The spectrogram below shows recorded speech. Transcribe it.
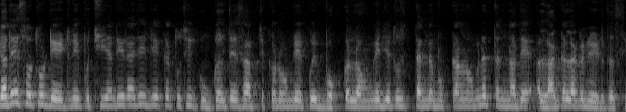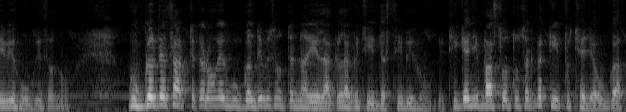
ਕਦੇ ਸੋ ਤੋਂ ਡੇਟ ਨਹੀਂ ਪੁੱਛੀ ਜਾਂਦੀ ਰਾਜੇ। ਜੇਕਰ ਤੁਸੀਂ ਗੂਗਲ ਤੇ ਸਰਚ ਕਰੋਗੇ, ਕੋਈ ਬੁੱਕ ਲਾਓਗੇ, ਜੇ ਤੁਸੀਂ ਤਿੰਨ ਬੁੱਕਾਂ ਲਾਓਗੇ ਨਾ, ਤਿੰਨਾਂ ਦੇ ਅਲੱਗ-ਅਲੱਗ ਡੇਟ ਦੱਸੀ ਵੀ ਹੋਊਗੀ ਤੁਹਾਨੂੰ। ਗੂਗਲ ਤੇ ਸਰਚ ਕਰੋਗੇ ਗੂਗਲ ਦੀ ਵੀ ਤੁਹਾਨੂੰ ਤਿੰਨਾਂ ਦੀ ਅਲੱਗ-ਅਲੱਗ ਚੀਜ਼ ਦੱਸੀ ਵੀ ਹੋਊਗੀ। ਠੀਕ ਹੈ ਜੀ, ਬਸ ਉਹ ਤੋਂ ਸਿਰਫ ਕੀ ਪੁੱਛਿਆ ਜਾਊਗਾ।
